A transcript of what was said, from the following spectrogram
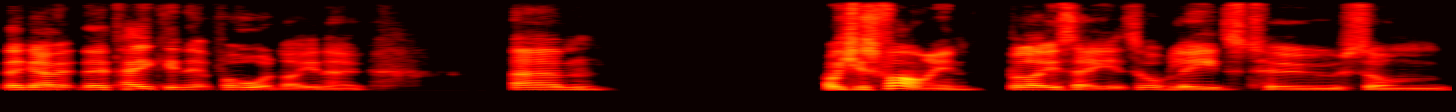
They go, they're taking it forward, like you know, um, which is fine. But like you say, it sort of leads to some.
